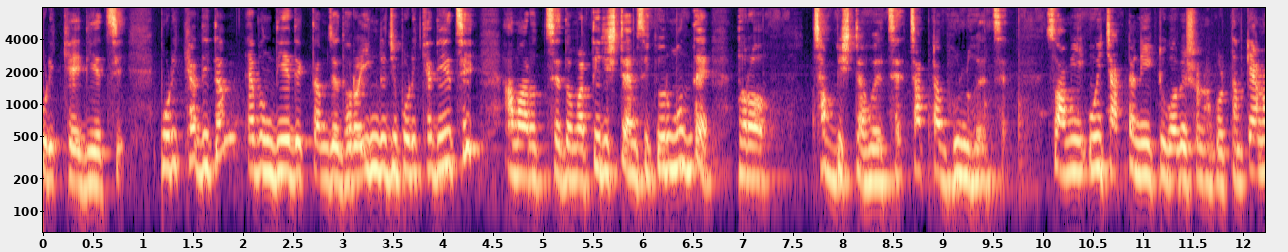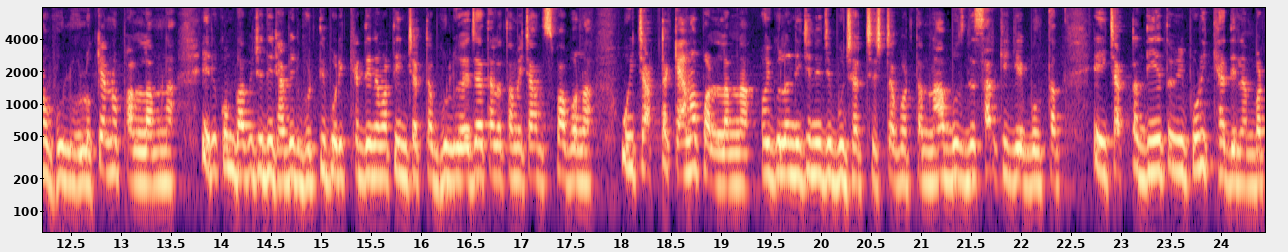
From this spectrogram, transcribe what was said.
পরীক্ষায় দিয়েছি। পরীক্ষা দিতাম এবং দিয়ে দেখতাম যে, ধরো ইংরেজি পরীক্ষা দিয়েছি, আমার হচ্ছে তোমার তিরিশটা এমসিকিউর মধ্যে ধরো ছাব্বিশটা হয়েছে, চারটা ভুল হয়েছে। সো আমি ওই চারটা নিয়ে একটু গবেষণা করতাম, কেন ভুল হলো, কেন পারলাম না? এরকমভাবে যদি ঢাবির ভর্তি পরীক্ষার দিন আমার তিন চারটা ভুল হয়ে যায়, তাহলে তো আমি চান্স পাবো না। ওই চারটা কেন পারলাম না? ওইগুলো নিজে নিজে বোঝার চেষ্টা করতাম, না বুঝলে স্যারকে গিয়ে বলতাম, এই চারটা দিয়ে তো আমি পরীক্ষা দিলাম বাট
